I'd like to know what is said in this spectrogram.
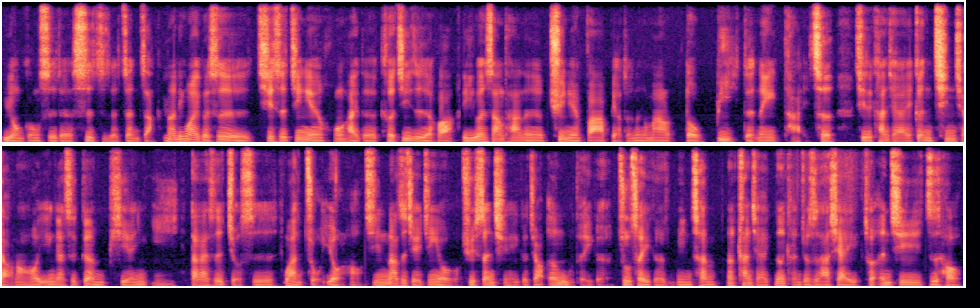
玉龙公司的市值的增长。那另外一个是，其实今年红海的科技日的话，理论上它呢去年发表的那个 Model B 的那一台车，其实看起来更轻巧，然后应该是更便宜。大概是九十万左右哈，其实纳智捷已经有去申请一个叫 N 五的一个注册一个名称，那看起来那可能就是它下一从 N 七之后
